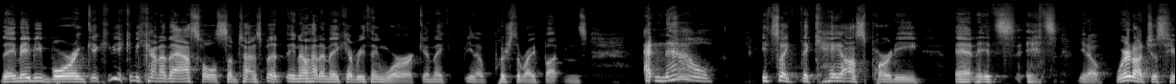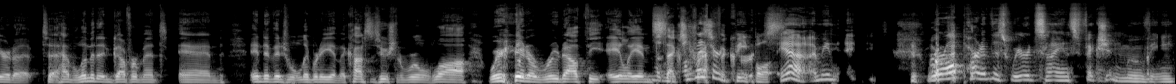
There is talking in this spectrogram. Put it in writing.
they may be boring. It can, it can be kind of assholes sometimes, but they know how to make everything work and they, you know, push the right buttons. And now it's like the chaos party and it's it's you know we're not just here to to have limited government and individual liberty and the constitution rule of law we're here to root out the alien the sex lizard people yeah i mean we're all part of this weird science fiction movie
